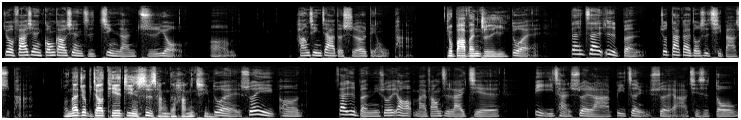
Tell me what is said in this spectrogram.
就发现公告限值竟然只有呃行情价的十二点五趴。就八分之一，对，但在日本就大概都是七八十趴，哦，那就比较贴近市场的行情。对，所以呃，在日本，你说要买房子来结避遗产税啦、避赠与税啊，其实都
